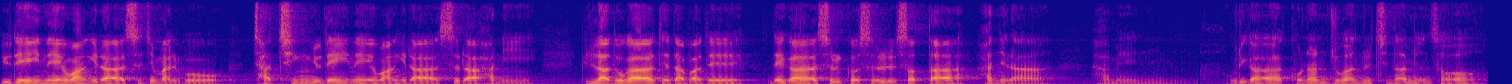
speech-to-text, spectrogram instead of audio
유대인의 왕이라 쓰지 말고 자칭 유대인의 왕이라 쓰라 하니 빌라도가 대답하되 내가 쓸 것을 썼다 하니라 아멘. 우리가 고난 주간을 지나면서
